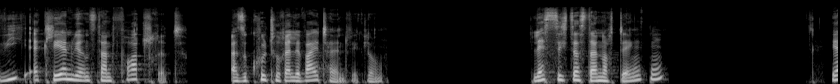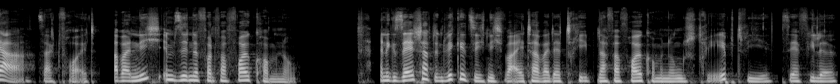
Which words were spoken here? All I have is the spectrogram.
wie erklären wir uns dann Fortschritt, also kulturelle Weiterentwicklung? Lässt sich das dann noch denken? Ja, sagt Freud, aber nicht im Sinne von Vervollkommnung. Eine Gesellschaft entwickelt sich nicht weiter, weil der Trieb nach Vervollkommnung strebt, wie sehr viele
